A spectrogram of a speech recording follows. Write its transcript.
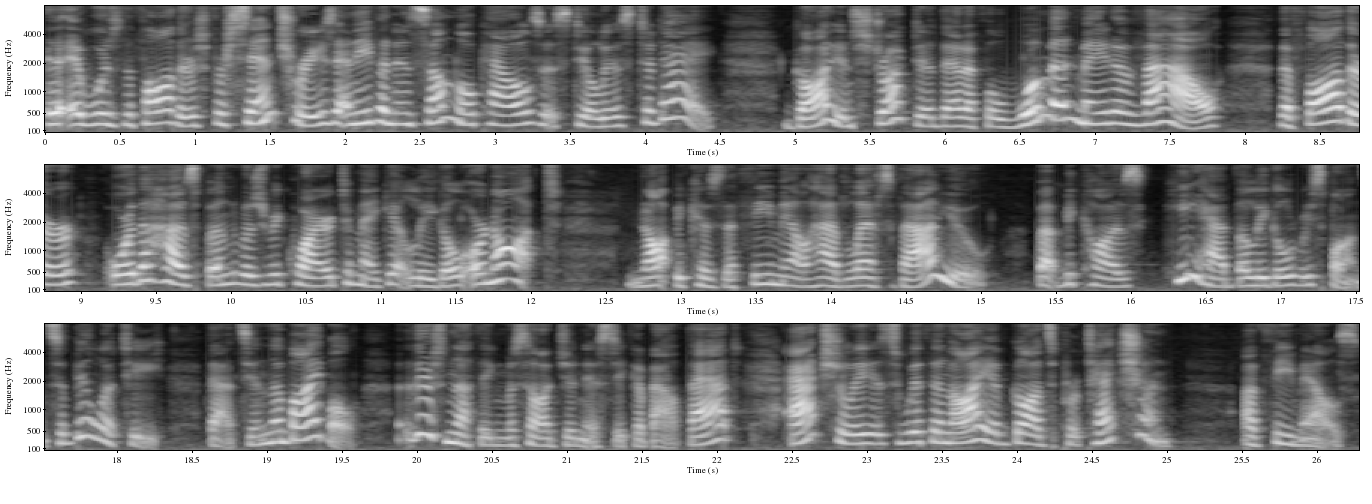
it was the father's for centuries, and even in some locales, it still is today. God instructed that if a woman made a vow, the father or the husband was required to make it legal or not. Not because the female had less value, but because he had the legal responsibility. That's in the Bible. There's nothing misogynistic about that. Actually, it's with an eye of God's protection of females,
